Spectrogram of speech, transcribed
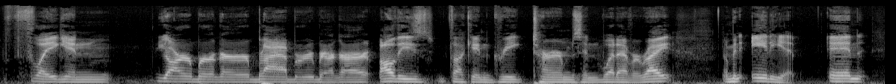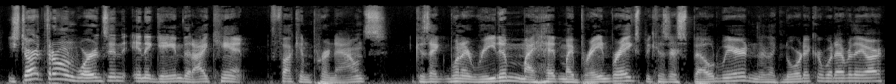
Flagon, Yarburger, blah, all these fucking Greek terms and whatever, right? I'm an idiot. And you start throwing words in in a game that I can't fucking pronounce because I, when I read them, my head, my brain breaks because they're spelled weird and they're like Nordic or whatever they are.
